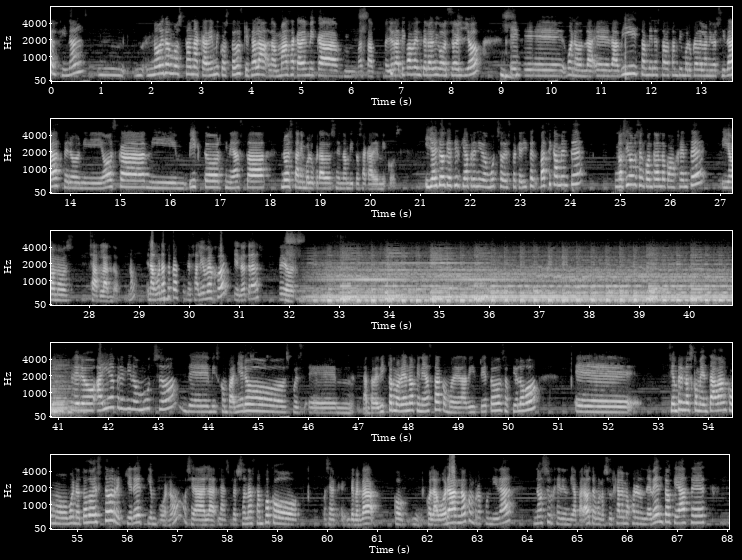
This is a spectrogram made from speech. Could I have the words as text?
Que al final mm, no éramos tan académicos todos, quizá la, la más académica, mm, hasta peyorativamente lo digo, soy yo, Eh, bueno, eh, David también está bastante involucrado en la universidad, pero ni Oscar, ni Víctor, cineasta, no están involucrados en ámbitos académicos. Y yo ahí tengo que decir que he aprendido mucho de esto que dices. Básicamente nos íbamos encontrando con gente y íbamos charlando, ¿no? En algunas ocasiones salió mejor y en otras peor. Pero ahí he aprendido mucho de mis compañeros, pues em, tanto de Víctor Moreno, cineasta, como de David Prieto, sociólogo. Eh, siempre nos comentaban como, bueno, todo esto requiere tiempo, ¿no? O sea, las personas tampoco, o sea, de verdad, colaborar, ¿no? Con profundidad no surge de un día para otro. Bueno, surge a lo mejor en un evento que haces,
